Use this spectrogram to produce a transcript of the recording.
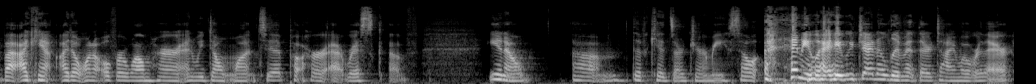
but I can't. I don't want to overwhelm her, and we don't want to put her at risk of, you know, um, the kids are germy. So anyway, we try to limit their time over there,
